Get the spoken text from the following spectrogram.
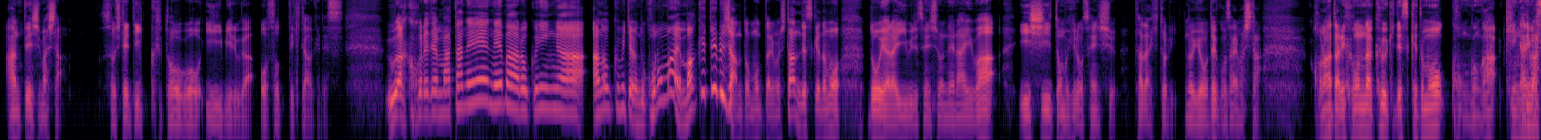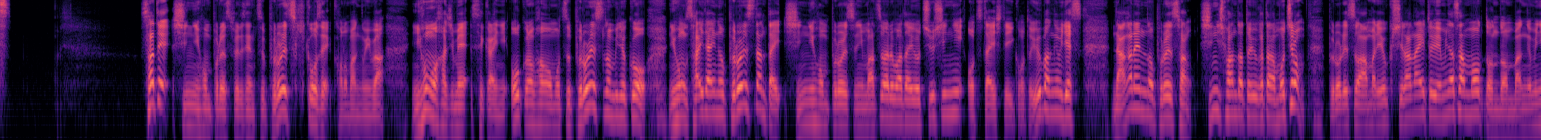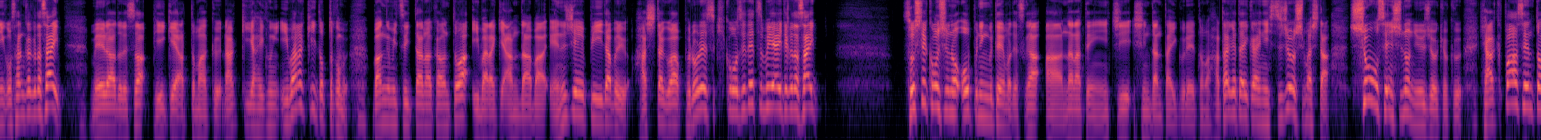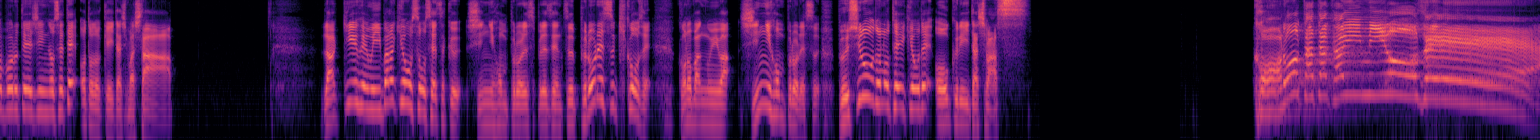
安定しました。そしてディック統合イービルが襲ってきたわけです。うわこれでまたねネバー6人があの組みたいなこの前負けてるじゃんと思ったりもしたんですけどもどうやらイービル選手の狙いは石井智弘選手ただ一人のようでございました。この辺り不穏な空気ですけども今後が気になります。さて新日本プロレスプレゼンツプロレス機構ぜこの番組は日本をはじめ世界に多くのファンを持つプロレスの魅力を日本最大のプロレス団体新日本プロレスにまつわる話題を中心にお伝えしていこうという番組です長年のプロレスファン新日ファンだという方はもちろんプロレスをあまりよく知らないという皆さんもどんどん番組にご参加ください。メールアドレスは pk アットマークラッキー茨城 .com 番組ツイッターのアカウントは茨城アンダーバー NJPW ハッシュタグはプロレス機構ぜでつぶやいてください。そして今週のオープニングテーマですが7.1新団体グレートの旗揚げ大会に出場しました。翔選手の入場曲100%ボルテージに乗せてお届けいたしました。ラッキー FM 茨城放送制作新日本プロレスプレゼンツプロレス機構ぜ。この番組は新日本プロレスブシロードの提供でお送りいたします。この戦い見ようぜ!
